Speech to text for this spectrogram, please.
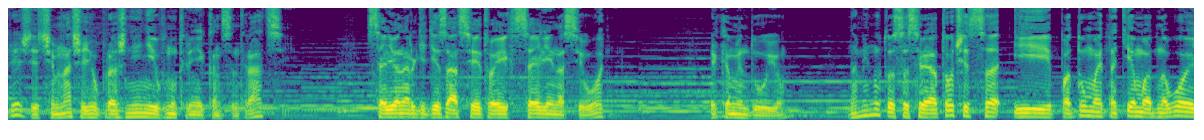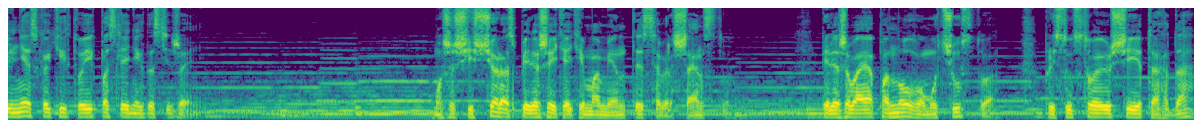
Прежде чем начать упражнение внутренней концентрации целью энергетизации твоих целей на сегодня, рекомендую на минуту сосредоточиться и подумать на тему одного или нескольких твоих последних достижений. Можешь еще раз пережить эти моменты совершенства – переживая по-новому чувства, присутствующие тогда.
